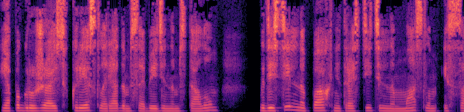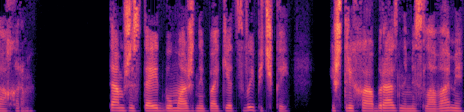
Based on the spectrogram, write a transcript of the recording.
Я погружаюсь в кресло рядом с обеденным столом, где сильно пахнет растительным маслом и сахаром. Там же стоит бумажный пакет с выпечкой и штрихообразными словами,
